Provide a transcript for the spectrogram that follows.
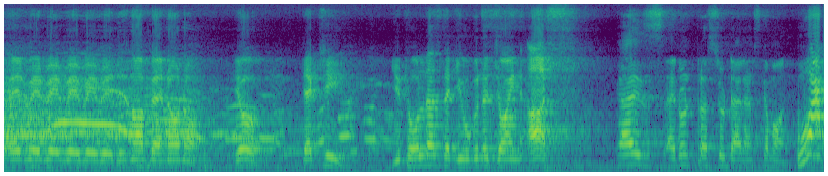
Wait, wait, wait, wait, wait, wait. This is not fair. No, no. Yo, you told us that you were gonna join us. guys I don't trust your talents come on What?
